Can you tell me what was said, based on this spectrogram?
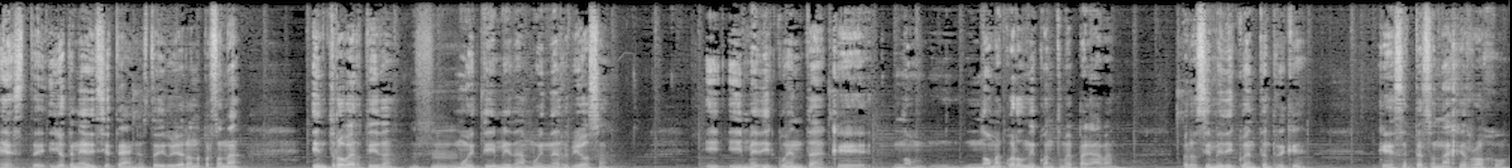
Este, y yo tenía 17 años, te digo, yo era una persona introvertida, Ujú. muy tímida, muy nerviosa. Y, y me di cuenta que no, no me acuerdo ni cuánto me pagaban, pero sí me di cuenta, Enrique, que ese personaje rojo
